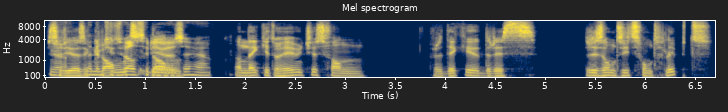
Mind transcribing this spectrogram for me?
Ja, serieuze dan je krant, wel serieus. dan, Hè, ja. dan denk je toch eventjes van, verdikke, er is, er is ons iets ontglipt.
